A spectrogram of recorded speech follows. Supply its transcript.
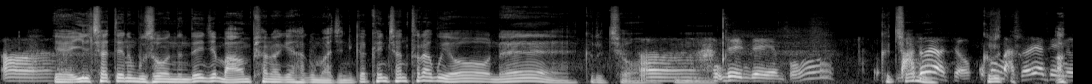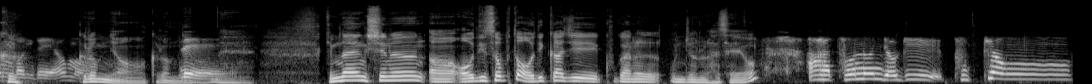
아, 예, 1차 때는 무서웠는데 이제 마음 편하게 하고 맞으니까 괜찮더라고요. 네, 그렇죠. 아, 네네, 뭐. 그쵸. 맞아야죠. 꼭 그렇- 맞아야 되는 아, 그- 건데요. 뭐. 그럼요, 그럼요. 네. 김나영 씨는 어, 어디서부터 어디까지 구간을 운전을 하세요? 아, 저는 여기 부평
